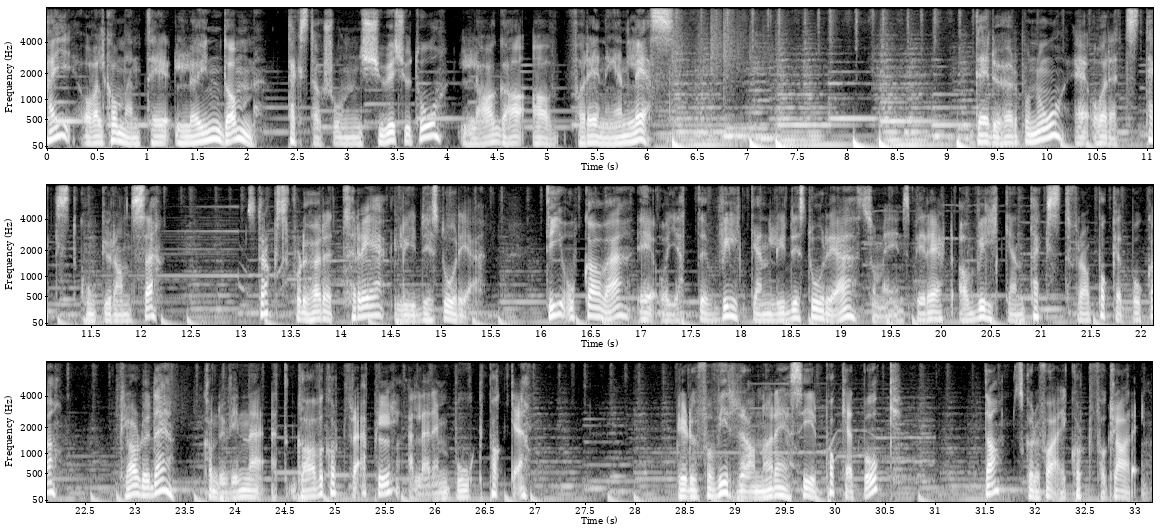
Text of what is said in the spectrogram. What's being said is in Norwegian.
Hei og velkommen til Løgndom, tekstaksjonen 2022, laga av Foreningen Les. Det du hører på nå, er årets tekstkonkurranse. Straks får du høre tre lydhistorier. Din oppgave er å gjette hvilken lydhistorie som er inspirert av hvilken tekst fra pocketboka. Klarer du det, kan du vinne et gavekort fra Apple eller en bokpakke. Blir du forvirra når jeg sier pocketbok? Da skal du få ei kort forklaring.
